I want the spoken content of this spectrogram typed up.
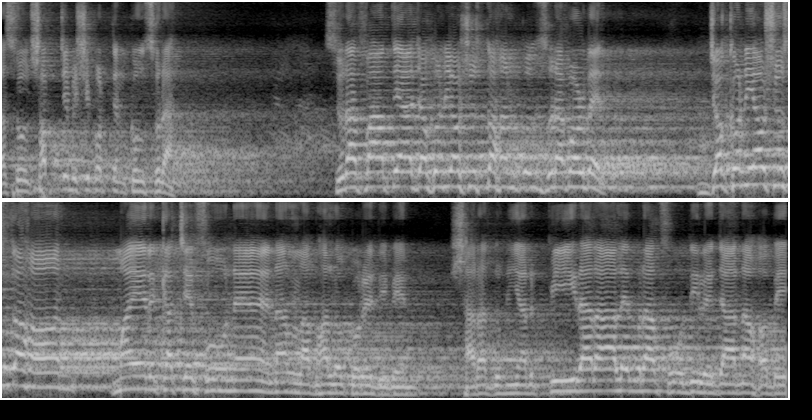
রাসূল সবচেয়ে বেশি পড়তেন কোন সুরা? সুরা ফাতিহা যখনই অসুস্থ হন, কোন সুরা পড়বেন? যখনই অসুস্থ হন, মায়ের কাছে ফু নেন, আল্লাহ ভালো করে দিবেন। সারা দুনিয়ার পীর আর আলেমরা ফু দিলে জানা হবে,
